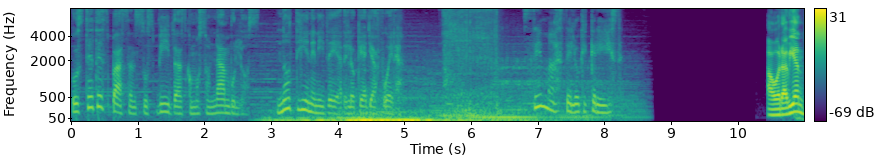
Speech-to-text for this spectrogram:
Ustedes pasan sus vidas como sonámbulos. No tienen idea de lo que hay afuera. Sé más de lo que crees. Ahora bien,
